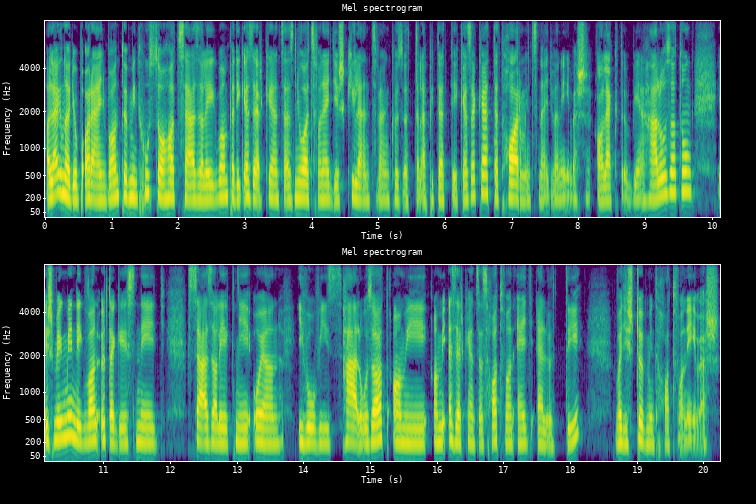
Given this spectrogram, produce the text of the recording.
A legnagyobb arányban, több mint 26%-ban pedig 1981 és 90 között telepítették ezeket, tehát 30-40 éves a legtöbb ilyen hálózatunk, és még mindig van 5,4%-nyi olyan ivóvíz hálózat, ami, ami 1961 előtti, vagyis több mint 60 éves.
